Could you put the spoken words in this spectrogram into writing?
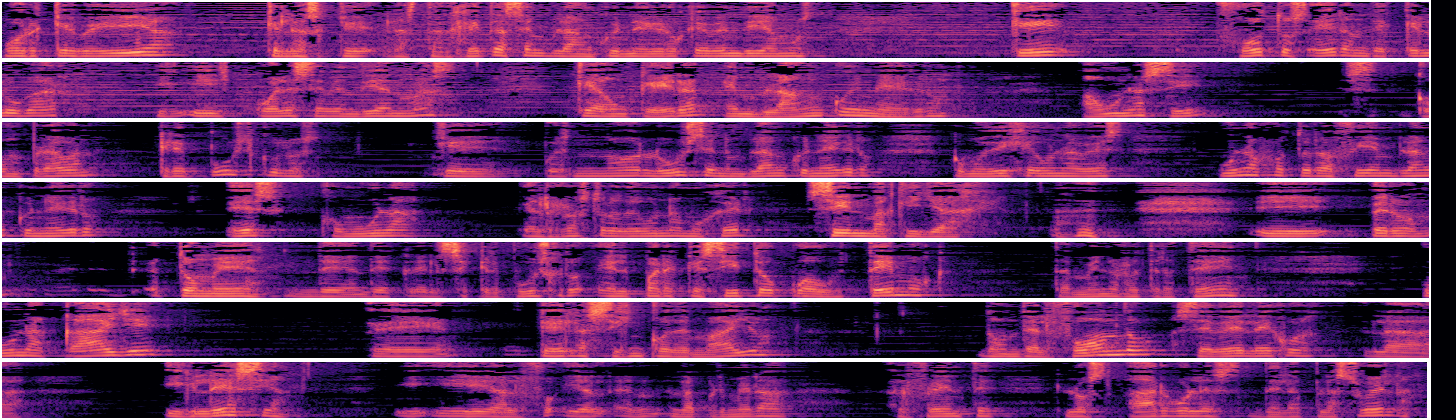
Porque veía que las, que las tarjetas en blanco y negro que vendíamos, qué fotos eran, de qué lugar y, cuáles se vendían más, que aunque eran en blanco y negro, aún así compraban crepúsculos que pues no lucen en blanco y negro. Como dije una vez, una fotografía en blanco y negro es como una el rostro de una mujer sin maquillaje. y, pero tomé de, de, ese crepúsculo el parquecito Cuauhtémoc, también lo retraté, una calle eh, que es la 5 de mayo, donde al fondo se ve lejos la iglesia y, en la primera al frente los árboles de la plazuela.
